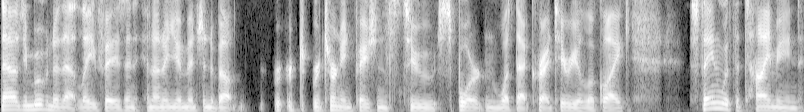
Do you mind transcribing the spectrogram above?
Now, as you move into that late phase, and, and I know you mentioned about re- returning patients to sport and what that criteria look like, staying with the timing,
